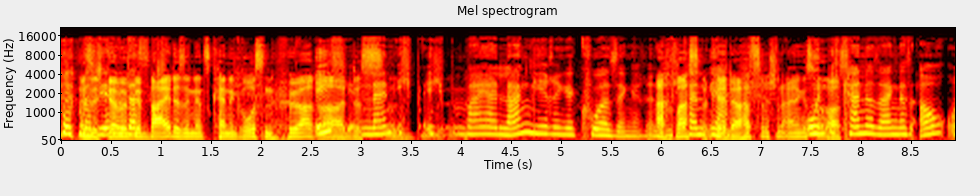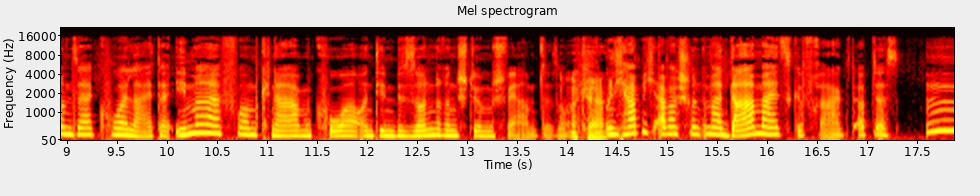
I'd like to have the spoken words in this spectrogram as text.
also ich glaube, wir beide sind jetzt keine großen Hörer ich, des. Nein, ich, ich war ja langjährige Chorsängerin. Ach was, kann, okay, ja. da hast du mir schon einiges Und voraus. ich kann nur sagen, dass auch unser Chorleiter immer vom Knabenchor und den besonderen Stimmen schwärmte. So. Okay. Und ich habe mich aber schon immer damals gefragt, ob das mh, hm,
